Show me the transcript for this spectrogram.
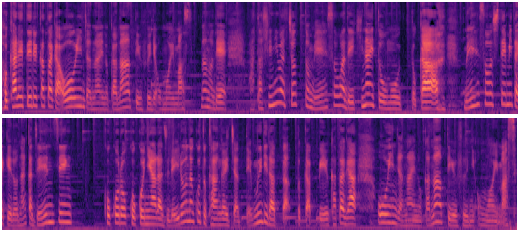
置かれている方が多いんじゃないのかなっていうふうに思います。なので私にはちょっと瞑想はできないと思うとか 瞑想してみたけどなんか全然心ここにあらずでいろんなこと考えちゃって無理だったとかっていう方が多いんじゃないのかなっていうふうに思います。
